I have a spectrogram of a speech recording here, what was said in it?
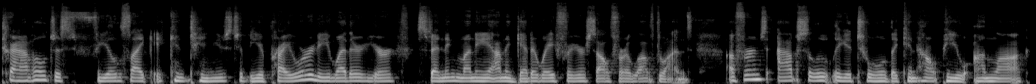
travel just feels like it continues to be a priority, whether you're spending money on a getaway for yourself or loved ones. Affirm's absolutely a tool that can help you unlock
